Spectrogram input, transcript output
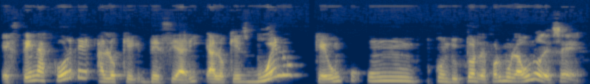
estén acorde a lo que desearía, a lo que es bueno que un, un conductor de Fórmula 1 desee.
